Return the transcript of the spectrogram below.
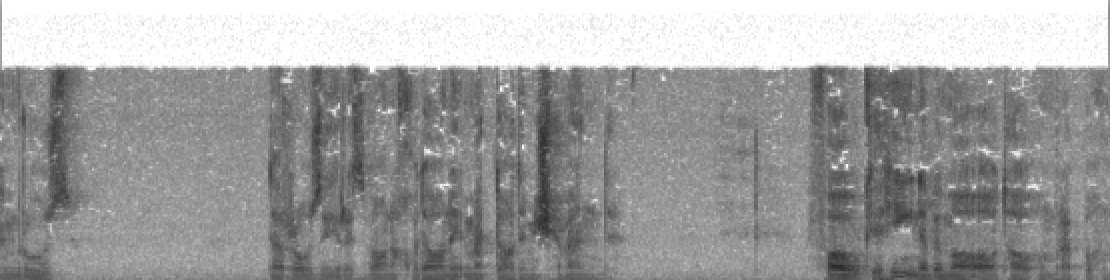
امروز در روزه رزوان خدا نعمت داده می شوند. فاکهین به ما آتاهم ربهم.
